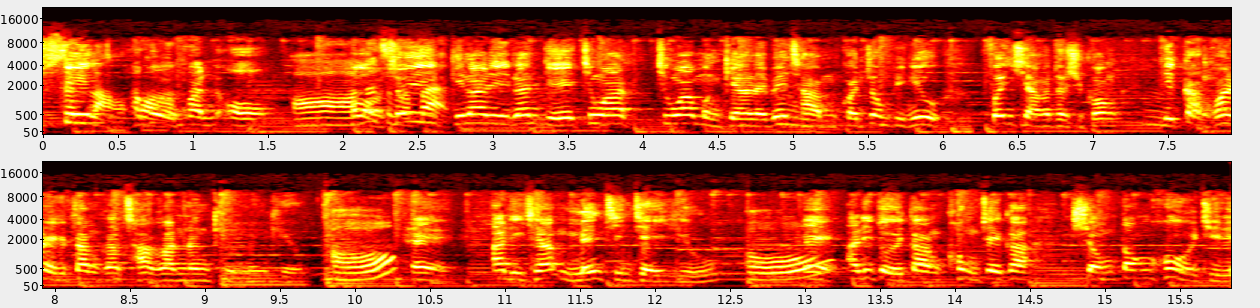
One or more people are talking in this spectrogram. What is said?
哦，是老化，会换哦哦，所以今仔日咱伫今晚今晚物件里面参观众朋友分享的就是讲，你赶快来个当个擦干两 Q 两 Q 哦，嘿，啊而且唔免真济油哦，嘿，啊你就会当控制个相当好的一个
